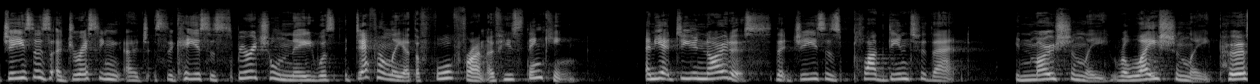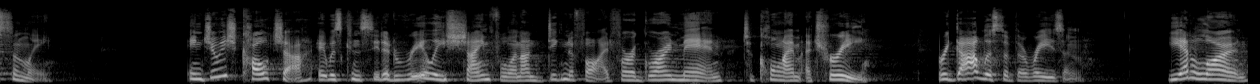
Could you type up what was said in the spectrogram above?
Jesus addressing uh, Zacchaeus' spiritual need was definitely at the forefront of his thinking. And yet, do you notice that Jesus plugged into that emotionally, relationally, personally? In Jewish culture, it was considered really shameful and undignified for a grown man to climb a tree. regardless of the reason, yet alone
